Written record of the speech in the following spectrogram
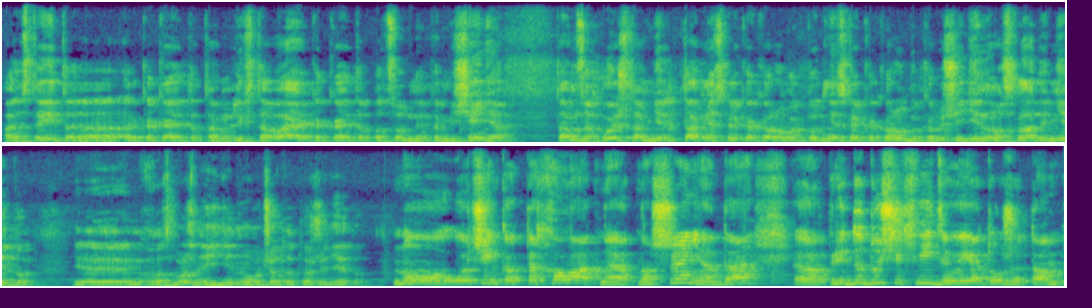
А стоит э, какая-то там лифтовая, какое-то подсобное помещение. Там заходишь, там, там несколько коробок, тут несколько коробок. Короче, единого склада нету. Э, Возможно, единого учета тоже нету. но очень как-то халатное отношение, да. Э, В предыдущих видео я тоже там э,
